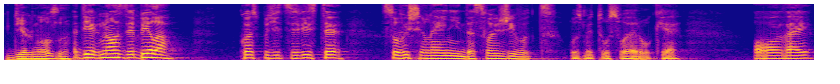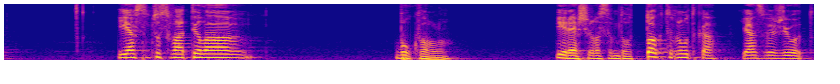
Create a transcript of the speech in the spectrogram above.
Dijagnoza? Dijagnoza je bila, gospođice, vi ste suviše lenji da svoj život uzmete u svoje ruke. Ovaj, I ja sam to shvatila bukvalno. I rešila sam da od tog trenutka ja svoj život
